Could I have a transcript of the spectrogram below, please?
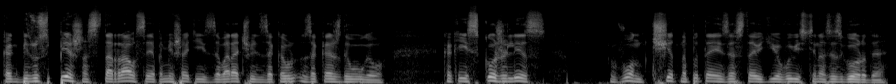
Как безуспешно старался я помешать ей заворачивать за, за каждый угол. Как я из кожи лез вон, тщетно пытаясь заставить ее вывести нас из города.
